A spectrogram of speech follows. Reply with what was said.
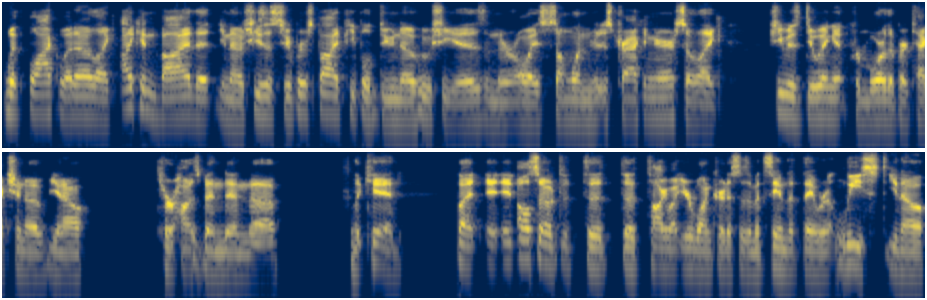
with Black Widow, like I can buy that, you know, she's a super spy. People do know who she is, and there always someone is tracking her. So like she was doing it for more the protection of, you know, her husband and uh, the kid. But it, it also to, to to talk about your one criticism, it seemed that they were at least, you know,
